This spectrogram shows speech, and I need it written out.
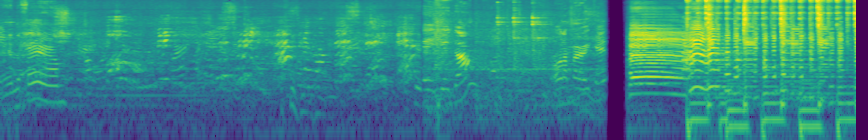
And the fam. There you go. All American.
